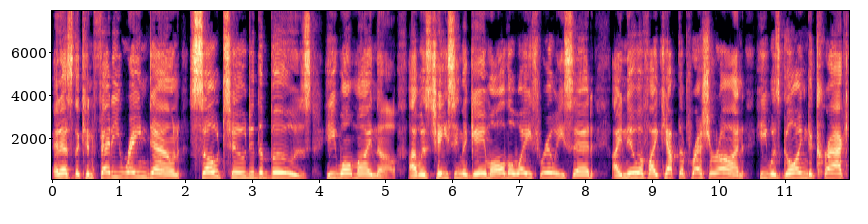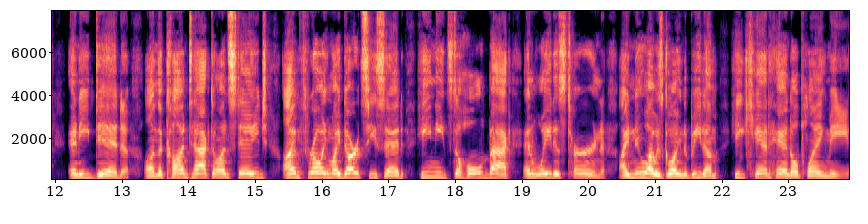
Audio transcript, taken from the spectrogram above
and as the confetti rained down, so too did the booze. He won't mind, though. I was chasing the game all the way through, he said. I knew if I kept the pressure on, he was going to crack and he did. On the contact on stage, I'm throwing my darts, he said. He needs to hold back and wait his turn. I knew I was going to beat him. He can't handle playing me.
